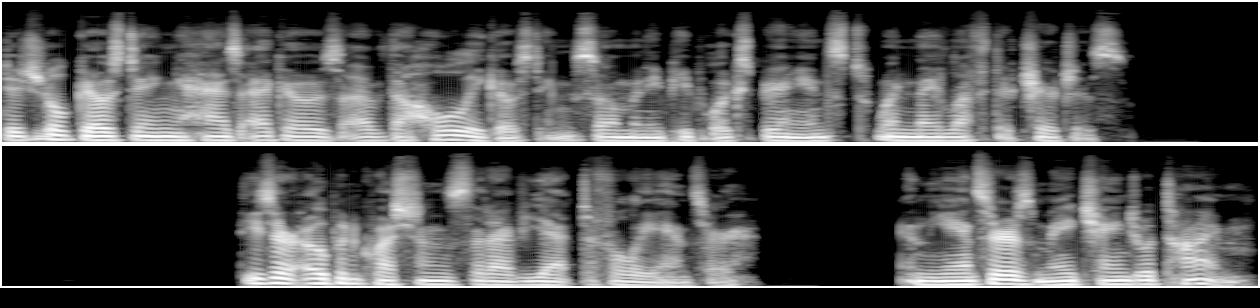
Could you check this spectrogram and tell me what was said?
Digital ghosting has echoes of the holy ghosting so many people experienced when they left their churches. These are open questions that I've yet to fully answer, and the answers may change with time.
